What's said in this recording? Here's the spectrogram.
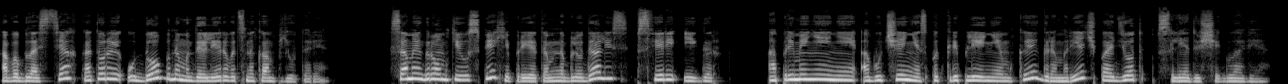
а в областях, которые удобно моделировать на компьютере. Самые громкие успехи при этом наблюдались в сфере игр. О применении обучения с подкреплением к играм речь пойдет в следующей главе.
